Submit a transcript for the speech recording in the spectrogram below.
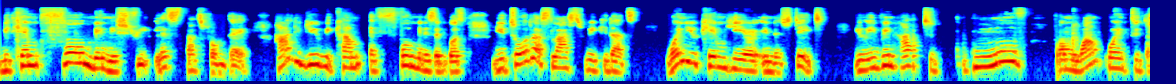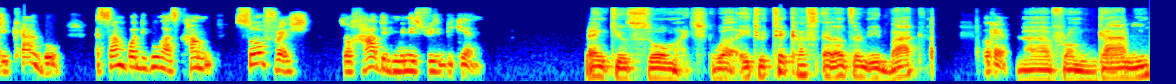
became full ministry? Let's start from there. How did you become a full minister? Because you told us last week that when you came here in the state, you even had to move from one point to Chicago, somebody who has come so fresh. So, how did ministry begin? Thank you so much. Well, it will take us a little bit back Okay. uh, from Ghana.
